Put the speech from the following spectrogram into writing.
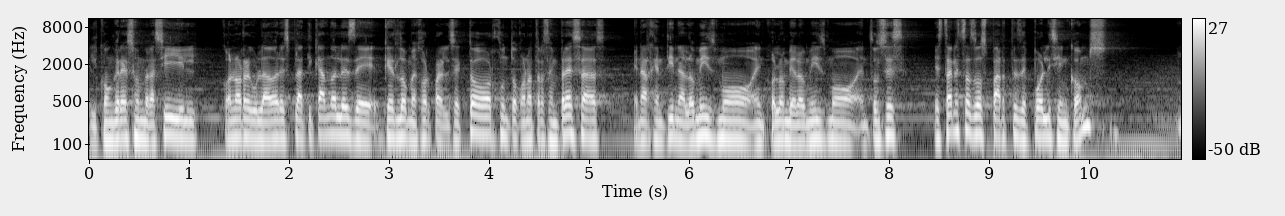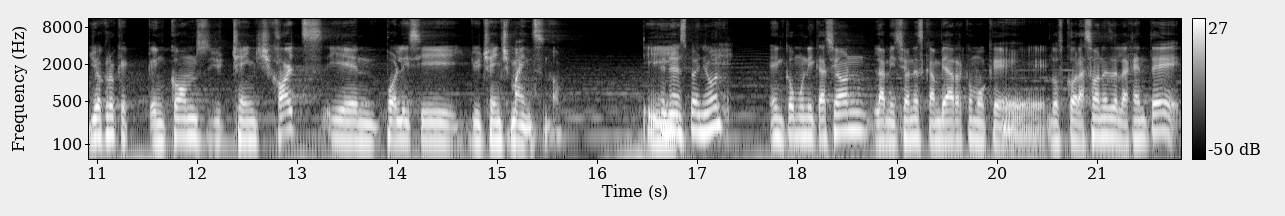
el Congreso en Brasil, con los reguladores, platicándoles de qué es lo mejor para el sector, junto con otras empresas. En Argentina lo mismo, en Colombia lo mismo. Entonces, están estas dos partes de policy and comms Yo creo que en comms you change hearts y en policy you change minds, ¿no? Y ¿En español? en comunicación la misión es cambiar como que los corazones de la gente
